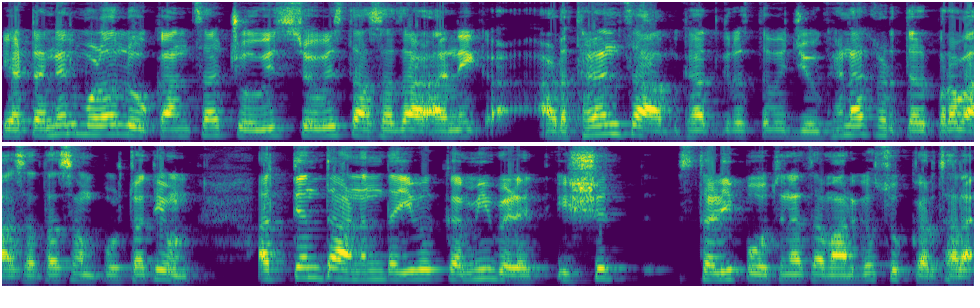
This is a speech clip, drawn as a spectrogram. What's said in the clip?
या टनेलमुळे लोकांचा चोवीस चोवीस तासाचा अनेक अडथळ्यांचा अपघातग्रस्त व जीवघेणा खडतर प्रवास आता संपुष्टात येऊन अत्यंत आनंददायी व कमी वेळेत इच्छित स्थळी पोहोचण्याचा मार्ग सुकर झाला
